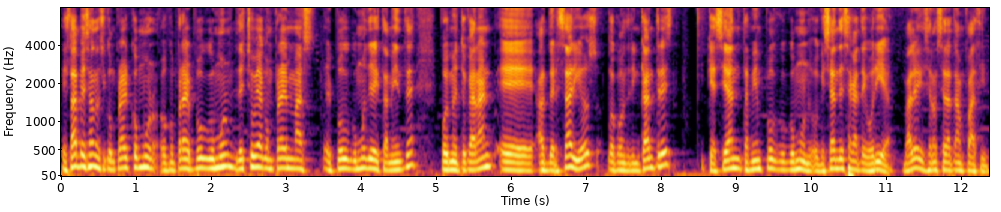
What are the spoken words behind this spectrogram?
estaba pensando si comprar el común o comprar el poco común. De hecho, voy a comprar el más el poco común directamente. Pues me tocarán eh, adversarios o contrincantes que sean también poco común o que sean de esa categoría, ¿vale? Y no será tan fácil.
